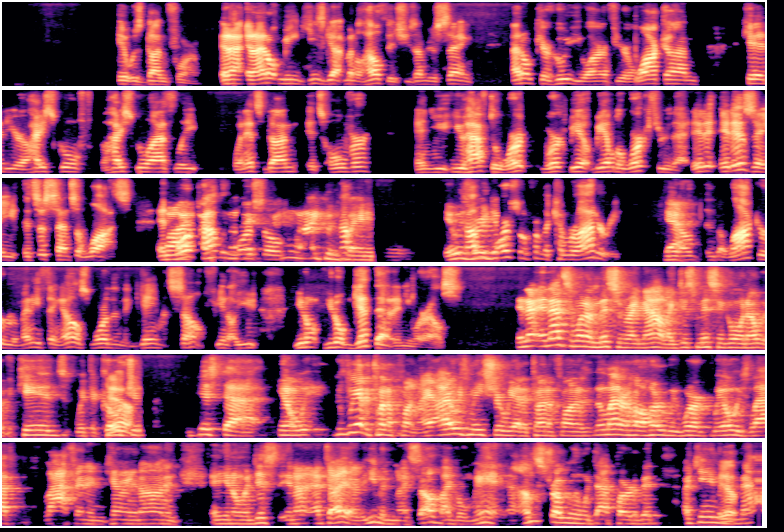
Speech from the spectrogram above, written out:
it was done for him. And I and I don't mean he's got mental health issues. I'm just saying I don't care who you are. If you're a walk-on kid, you're a high school high school athlete. When it's done, it's over and you you have to work work be able, be able to work through that. It it is a it's a sense of loss, and Well, more I- probably I- more so I know when I couldn't play anymore. It was probably very more so from the camaraderie. You know, in the locker room, anything else more than the game itself. You know, you you don't you don't get that anywhere else. and that, and that's what I'm missing right now. Like just missing going out with the kids, with the Yeah. coaches. Just uh, you know, because we, had a ton of fun. I, I always made sure we had a ton of fun. No matter how hard we worked, we always laughed laughing and carrying on and and you know and just and I, I tell you even myself I go man I'm struggling with that part of it I can't even Yep. imagine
